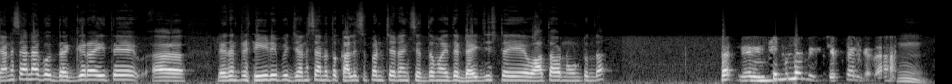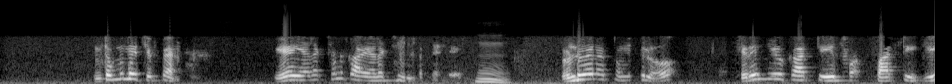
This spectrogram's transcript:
జనసేనకు దగ్గర అయితే లేదంటే టీడీపీ జనసేనతో కలిసి పనిచేయడానికి సిద్ధమైతే డైజెస్ట్ అయ్యే వాతావరణం ఉంటుందా? సార్ నేను ఇంత ముందే మీకు చెప్పాను కదా. ఉమ్, ఇంత ముందే చెప్పాను. ఏ ఎలక్షన్ ఆ ఎలక్షన్ ఉంటుందండి. రెండు వేల తొమ్మిదిలో చిరంజీవి పార్టీ పార్టీకి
